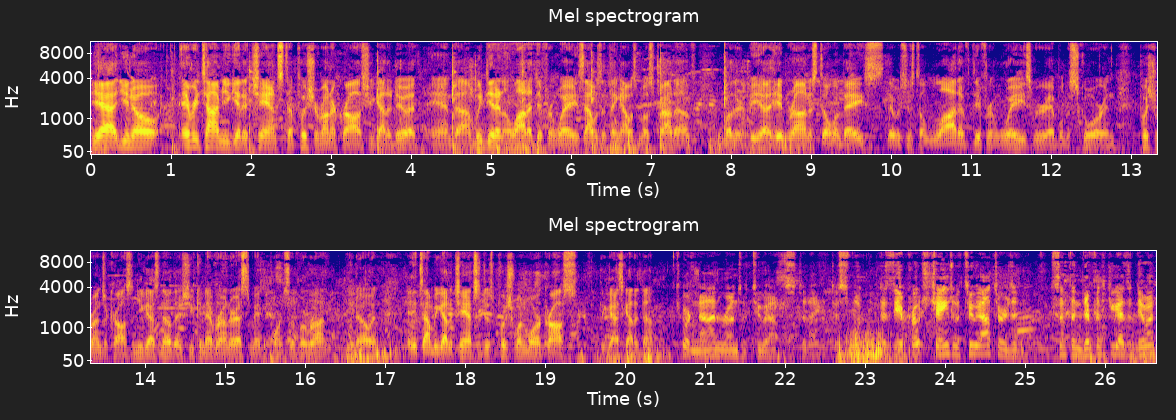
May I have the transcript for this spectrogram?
Yeah, you know, every time you get a chance to push a run across, you got to do it. And um, we did it in a lot of different ways. That was the thing I was most proud of. Whether it be a hit and run, a stolen base, there was just a lot of different ways we were able to score and push runs across. And you guys know this. You can never underestimate the importance of a run, you know. And anytime we got a chance to just push one more across, the guys got it done. Scored nine runs with two outs today. Just what, does the approach change with two outs, or is it something different that you guys are doing?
